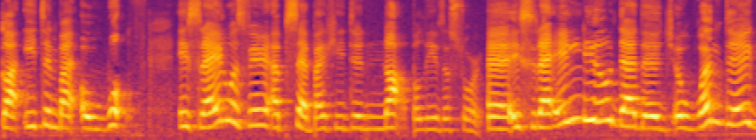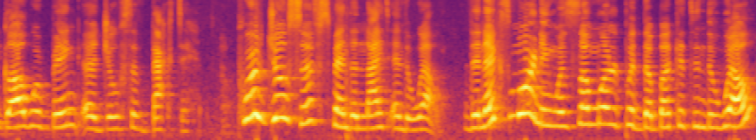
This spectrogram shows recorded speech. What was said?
got eaten by a wolf. Israel was very upset, but he did not believe the story. Uh, Israel knew that uh, one day God would bring uh, Joseph back to him. Poor Joseph spent the night in the well. The next morning, when someone put the bucket in the well,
